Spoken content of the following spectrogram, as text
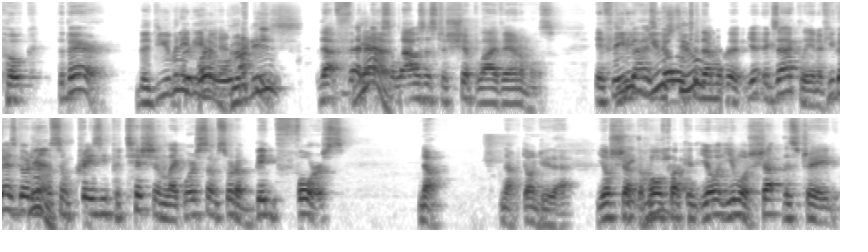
poke the bear." Do you have any idea how good it lucky. is? That FedEx Yeah. allows us to ship live animals. If They you guys go to. to. them with a yeah, exactly, and if you guys go to Yeah. them with some crazy petition like we're some sort of big force, no, no, don't do that. You'll shut Like, the whole we- fucking. You'll you will shut this trade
